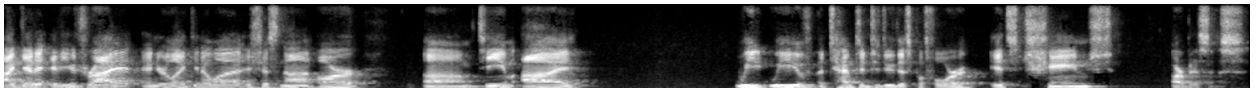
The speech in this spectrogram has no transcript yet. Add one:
I get it. If you try it and you're like, you know what, it's just not our um, team. I we we've attempted to do this before. It's changed our business.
